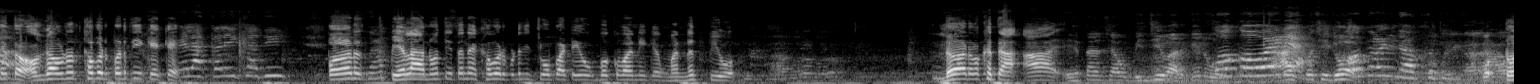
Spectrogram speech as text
છે તો અગાઉ નથી ખબર પડતી કે કે પણ પેલા નહોતી તને ખબર પડતી ચોપાટી એવું બકવાની કે મને નથી પીવો. દર વખતે આ આ હેતાંશે આવું બીજી વાર કર્યું. કોકો હોય ને આજ પછી જો તો તો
